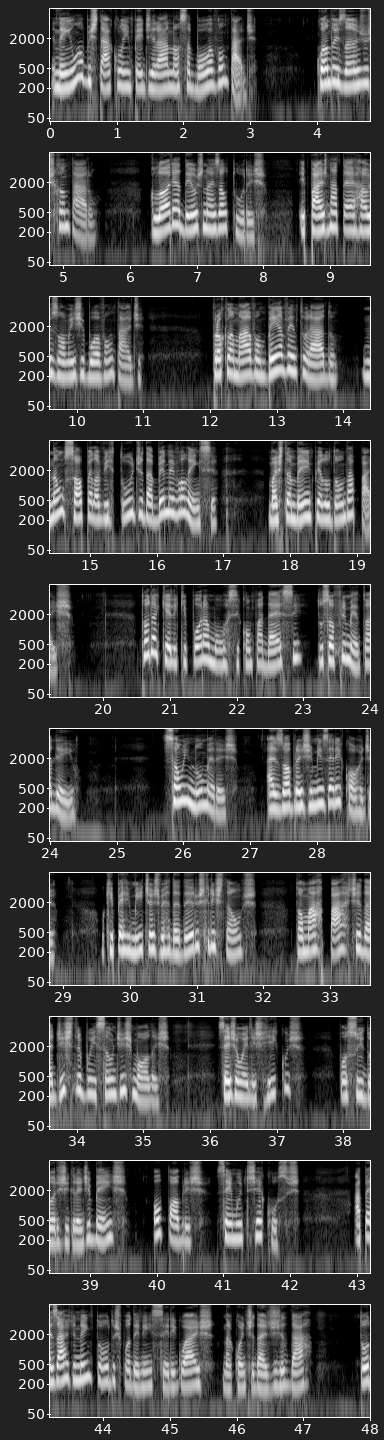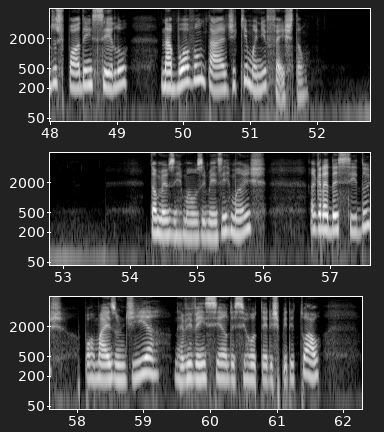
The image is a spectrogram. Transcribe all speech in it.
nenhum obstáculo impedirá a nossa boa vontade. Quando os anjos cantaram: Glória a Deus nas alturas, e paz na terra aos homens de boa vontade proclamavam bem-aventurado não só pela virtude da benevolência, mas também pelo dom da paz. Todo aquele que por amor se compadece do sofrimento alheio. São inúmeras as obras de misericórdia, o que permite aos verdadeiros cristãos tomar parte da distribuição de esmolas, sejam eles ricos, possuidores de grandes bens ou pobres sem muitos recursos. Apesar de nem todos poderem ser iguais na quantidade de dar, todos podem sê-lo na boa vontade que manifestam. Então, meus irmãos e minhas irmãs, agradecidos por mais um dia, né, vivenciando esse roteiro espiritual,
